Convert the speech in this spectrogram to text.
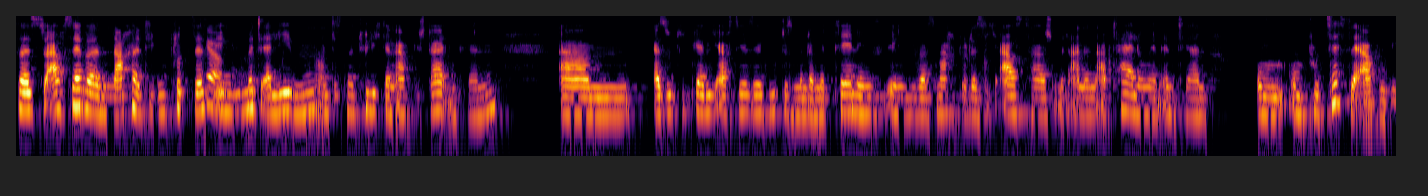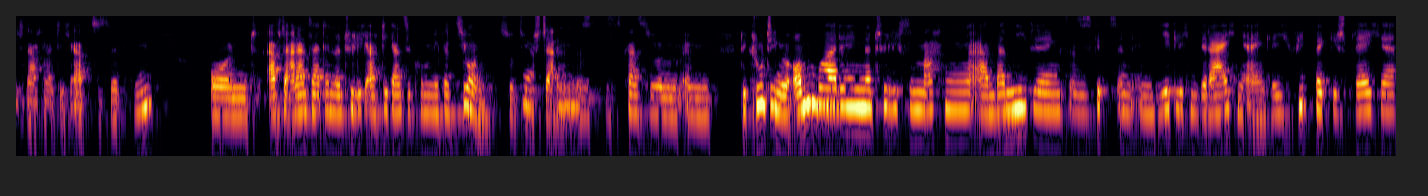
sollst du auch selber einen nachhaltigen Prozess ja. irgendwie miterleben und das natürlich dann auch gestalten können. Ähm, also glaube ich auch sehr, sehr gut, dass man da mit Trainings irgendwie was macht oder sich austauscht mit anderen Abteilungen intern, um, um Prozesse auch wirklich nachhaltig aufzusetzen. Und auf der anderen Seite natürlich auch die ganze Kommunikation so zu gestalten. Das, das, kannst du im, im, Recruiting und Onboarding natürlich so machen, ähm, bei Meetings. Also es gibt es in, in, jeglichen Bereichen eigentlich. Feedback-Gespräche.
